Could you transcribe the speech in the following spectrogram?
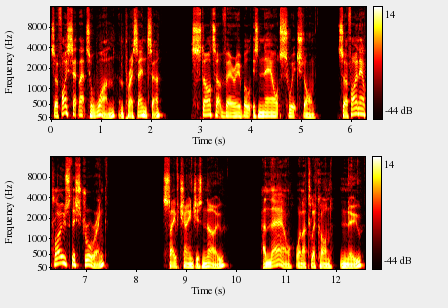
So if I set that to one and press enter, startup variable is now switched on. So if I now close this drawing, save changes no, and now when I click on new,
